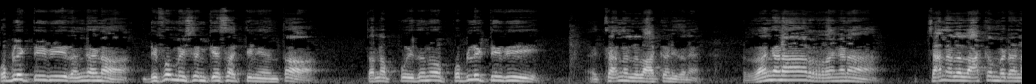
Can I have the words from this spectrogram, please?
Public TV Ranganna deformation case ಹಾಕ್ತೀನಿ ಅಂತ ತನ್ನ ಇದನ್ನು ಪಬ್ಲಿಕ್ ಟಿವಿ ಚಾನೆಲ್ ಅಲ್ಲಿ ಹಾಕೊಂಡಿದ್ದಾನೆ. ರಂಗಣ ರಂಗಣ ಚಾನೆಲ್ ಅಲ್ಲಿ ಹಾಕೊಂಡ್ಬಿಡೋಣ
